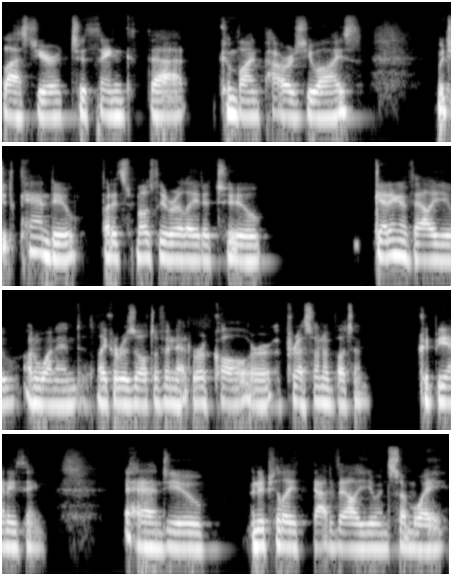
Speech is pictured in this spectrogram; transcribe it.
last year to think that Combine powers UIs, which it can do, but it's mostly related to getting a value on one end, like a result of a network call or a press on a button, could be anything, and you manipulate that value in some way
